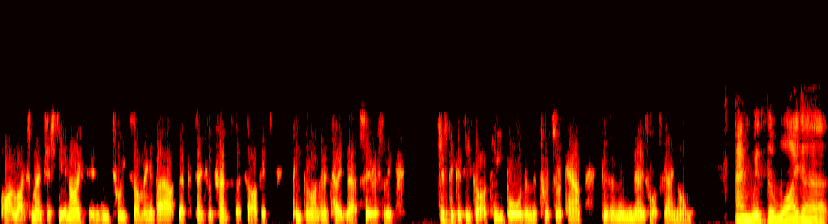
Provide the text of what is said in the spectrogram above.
quite likes Manchester United, he tweets something about their potential transfer targets, people aren't going to take that seriously. Just because he's got a keyboard and a Twitter account doesn't mean he knows what's going on. And with the wider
